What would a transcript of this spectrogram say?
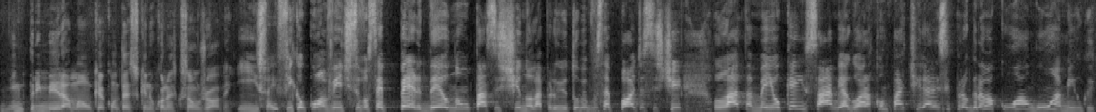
em primeira mão o que acontece aqui no Conexão Jovem. Isso, aí fica o convite. Se você perdeu, não está assistindo lá pelo YouTube, você pode assistir lá também. Ou quem sabe agora compartilhar esse programa com algum amigo que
